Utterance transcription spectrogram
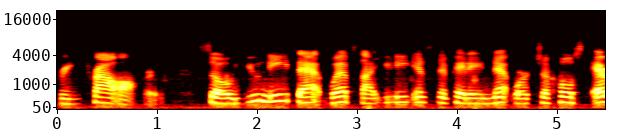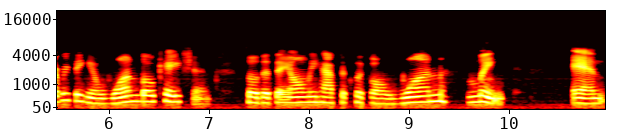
free trial offers. So you need that website, you need Instant Payday Network to host everything in one location so that they only have to click on one link and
